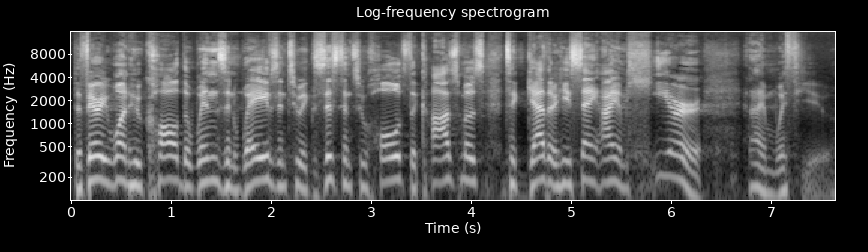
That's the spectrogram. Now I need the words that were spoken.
The very one who called the winds and waves into existence, who holds the cosmos together. He's saying, I am here and I am with you.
